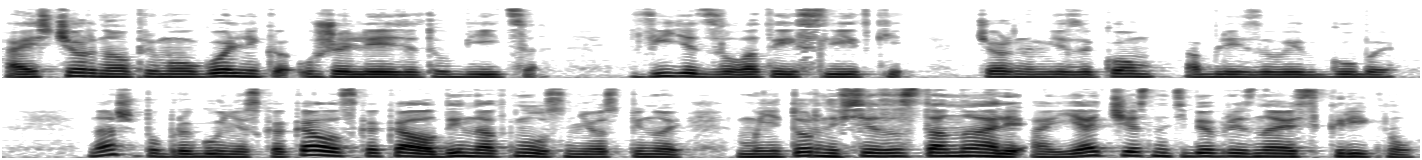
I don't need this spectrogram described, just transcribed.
а из черного прямоугольника уже лезет убийца. Видит золотые слитки черным языком облизывает губы. Наша попрыгунья скакала-скакала, да и наткнулась на нее спиной. Мониторные все застонали, а я, честно тебе признаюсь, крикнул.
